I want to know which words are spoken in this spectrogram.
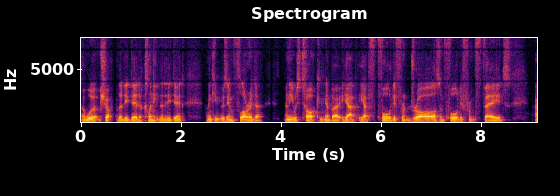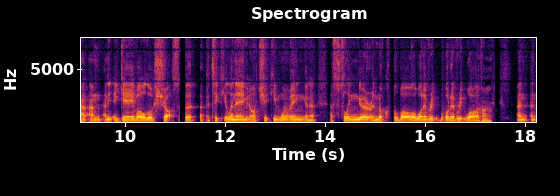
a workshop that he did, a clinic that he did. I think it was in Florida, and he was talking about he had he had four different draws and four different fades. And, and, and he gave all those shots a, a, particular name, you know, a chicken wing and a, a slinger, a knuckleball, or whatever it, whatever it was. Uh-huh. And, and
